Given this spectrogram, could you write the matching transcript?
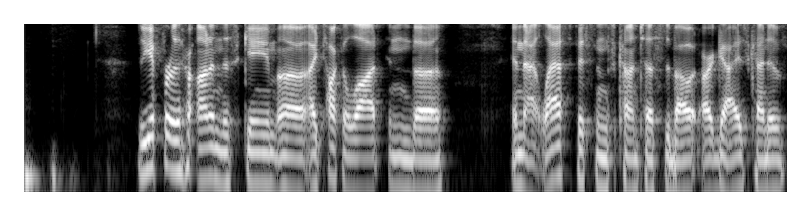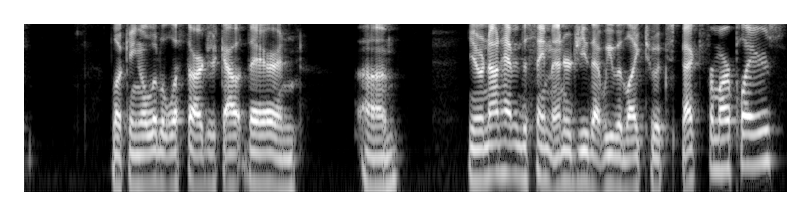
as you get further on in this game, uh, I talked a lot in the in that last Pistons contest about our guys kind of looking a little lethargic out there and um, you know, not having the same energy that we would like to expect from our players.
